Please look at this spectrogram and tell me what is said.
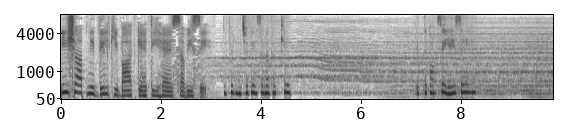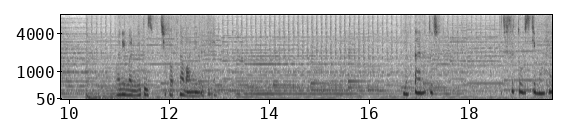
ईशा अपनी दिल की बात कहती है सभी से। तो फिर मुझे भी ऐसा लगा कि इत्तेफाक से यही सही है। मन ही मन में तो उस बच्ची को अपना मानने लगी अब लगता है ना तुझे? जैसे तू उसकी माँ है।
